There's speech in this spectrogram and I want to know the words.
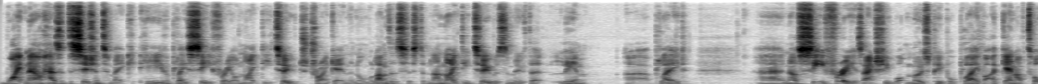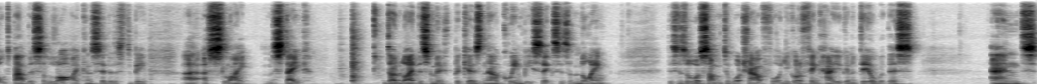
White now has a decision to make. He either plays c3 or knight d2 to try and get in the normal London system. Now, knight d2 was the move that Liem uh, played, uh, now c3 is actually what most people play, but again, I've talked about this a lot. I consider this to be uh, a slight mistake. Don't like this move because now queen b6 is annoying. This is always something to watch out for, and you've got to think how you're going to deal with this. And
